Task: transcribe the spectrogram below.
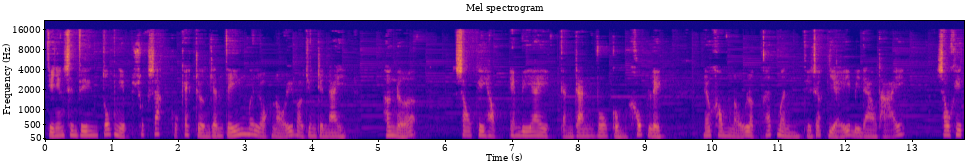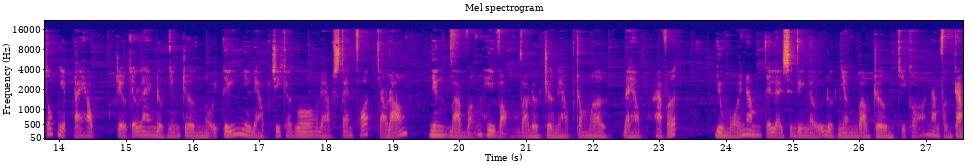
Chỉ những sinh viên tốt nghiệp xuất sắc của các trường danh tiếng mới lọt nổi vào chương trình này. Hơn nữa, sau khi học MBA, cạnh tranh vô cùng khốc liệt. Nếu không nỗ lực hết mình thì rất dễ bị đào thải. Sau khi tốt nghiệp đại học, Triệu Tiểu Lan được những trường nổi tiếng như Đại học Chicago, Đại học Stanford chào đón, nhưng bà vẫn hy vọng vào được trường đại học trong mơ, Đại học Harvard. Dù mỗi năm tỷ lệ sinh viên nữ được nhận vào trường chỉ có 5%.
